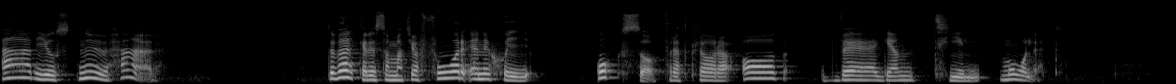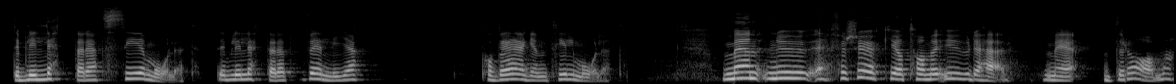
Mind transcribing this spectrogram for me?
är just nu här? Då verkar det som att jag får energi också för att klara av vägen till målet. Det blir lättare att se målet. Det blir lättare att välja på vägen till målet. Men nu eh, försöker jag ta mig ur det här med drama.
